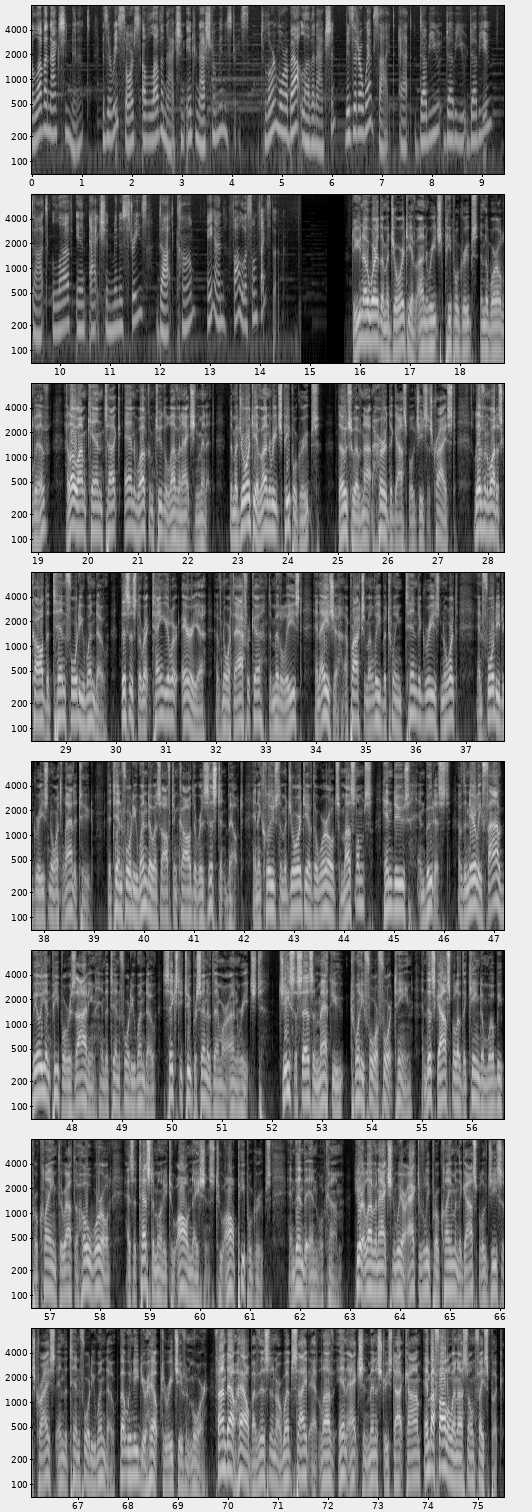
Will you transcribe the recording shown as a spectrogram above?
The Love in Action Minute is a resource of Love in Action International Ministries. To learn more about Love in Action, visit our website at www.loveinactionministries.com and follow us on Facebook. Do you know where the majority of unreached people groups in the world live? Hello, I'm Ken Tuck, and welcome to the Love in Action Minute. The majority of unreached people groups, those who have not heard the gospel of Jesus Christ, live in what is called the 10/40 window. This is the rectangular area of North Africa, the Middle East, and Asia, approximately between 10 degrees north and 40 degrees north latitude. The 10/40 window is often called the resistant belt and includes the majority of the world's Muslims, Hindus, and Buddhists. Of the nearly 5 billion people residing in the 10/40 window, 62% of them are unreached. Jesus says in Matthew 24:14, "And this gospel of the kingdom will be proclaimed throughout the whole world as a testimony to all nations, to all people groups, and then the end will come." Here at Love in Action, we are actively proclaiming the gospel of Jesus Christ in the 10/40 window, but we need your help to reach even more. Find out how by visiting our website at loveinactionministries.com and by following us on Facebook.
